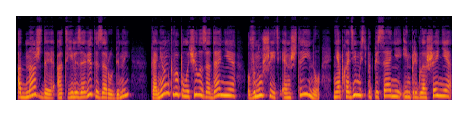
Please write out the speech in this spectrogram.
однажды от Елизаветы Зарубиной Коненкова получила задание внушить Эйнштейну необходимость подписания им приглашения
